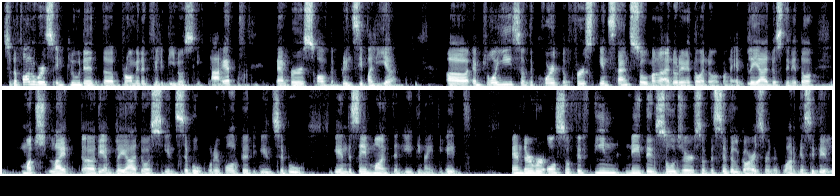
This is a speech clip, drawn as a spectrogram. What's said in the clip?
So the followers included the prominent Filipinos in Daet, members of the Principalia, uh, employees of the Court of First Instance, so mga ano rin ito, ano, mga empleados din ito, much like uh, the empleados in Cebu, who revolted in Cebu in the same month in 1898. And there were also 15 native soldiers of the civil guards or the Guardia Civil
